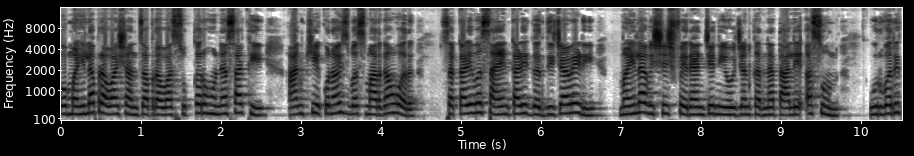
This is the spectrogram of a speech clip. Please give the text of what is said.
व महिला प्रवाशांचा प्रवास सुकर होण्यासाठी आणखी एकोणावीस बस मार्गांवर सकाळी व सायंकाळी गर्दीच्या वेळी महिला विशेष फेऱ्यांचे नियोजन करण्यात आले असून उर्वरित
